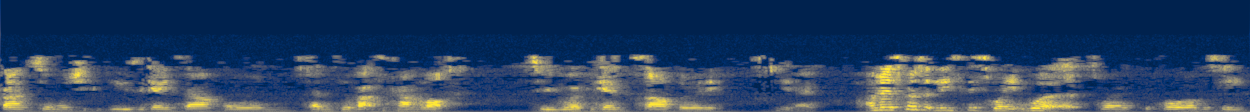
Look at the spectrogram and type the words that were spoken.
found someone she could use against Arthur and sends them back to Camelot to work against Arthur, and it, you know. I mean, I suppose at least this way it works, whereas before, obviously,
